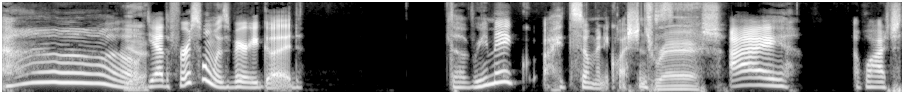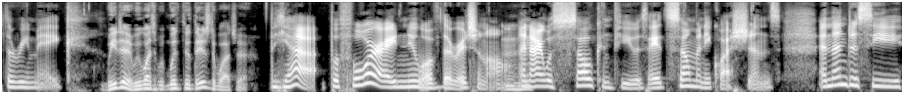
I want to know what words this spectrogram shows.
oh Yeah. yeah the first one was very good the remake i had so many questions Trash. I watched the remake. We did. We watched. We went through theaters to watch it. Yeah, before I knew of the original. Mhm. And I was so confused. I had so many questions. And then to see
